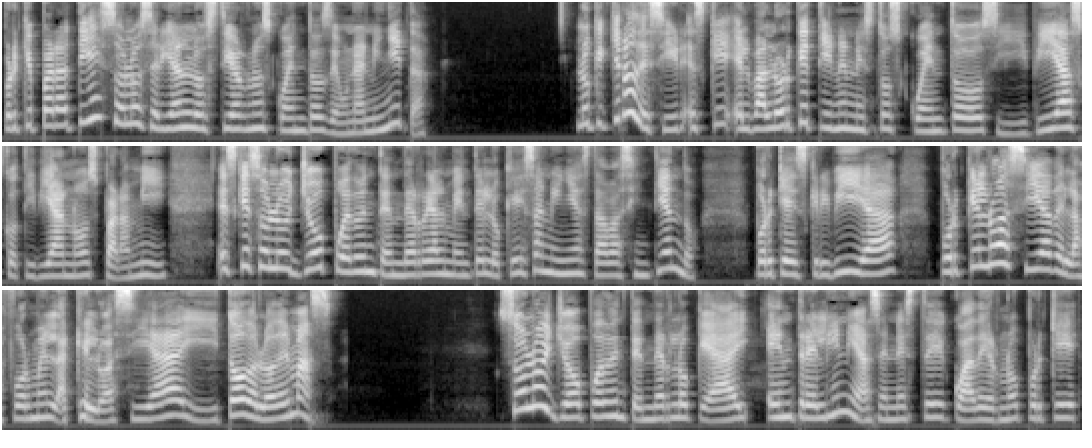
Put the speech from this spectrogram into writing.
porque para ti solo serían los tiernos cuentos de una niñita. Lo que quiero decir es que el valor que tienen estos cuentos y días cotidianos para mí es que solo yo puedo entender realmente lo que esa niña estaba sintiendo, por qué escribía, por qué lo hacía de la forma en la que lo hacía y todo lo demás. Solo yo puedo entender lo que hay entre líneas en este cuaderno porque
